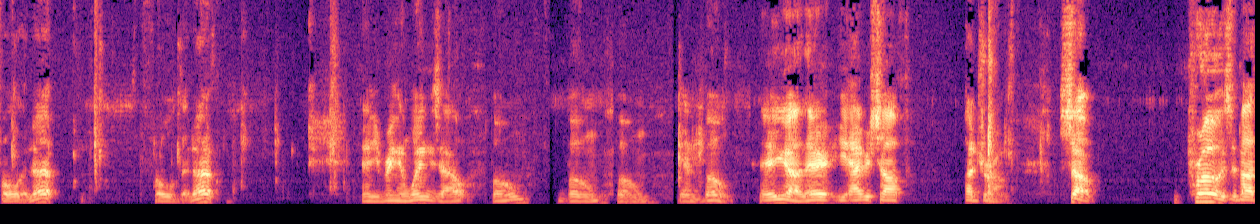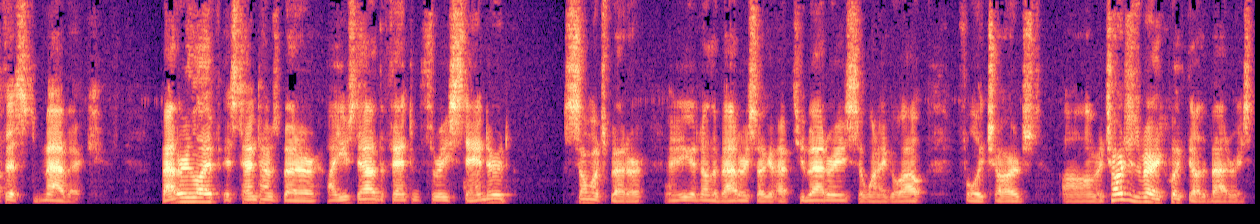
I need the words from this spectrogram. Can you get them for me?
fold it up, fold it up, and you bring the wings out. Boom, boom, boom, and boom. There you go. There you have yourself a drone. So, pros about this Mavic. Battery life is 10 times better. I used to have the Phantom 3 standard, so much better. I need another battery so I can have two batteries so when I go out fully charged. Um, it charges very quick though, the batteries.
